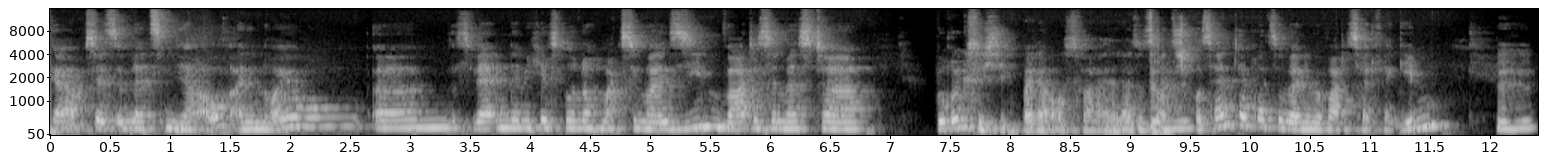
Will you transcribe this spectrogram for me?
gab es jetzt im letzten Jahr auch eine Neuerung. Ähm, es werden nämlich jetzt nur noch maximal sieben Wartesemester berücksichtigt bei der Auswahl. Also 20 mhm. Prozent der Plätze werden über Wartezeit vergeben. Mhm.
